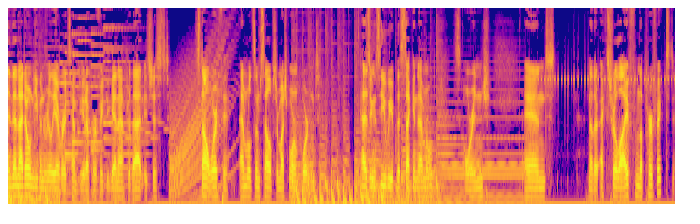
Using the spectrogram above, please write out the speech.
and then I don't even really ever attempt to get a perfect again after that. It's just, it's not worth it. Emeralds themselves are much more important. As you can see, we have the second emerald. It's orange. And another extra life from the perfect.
